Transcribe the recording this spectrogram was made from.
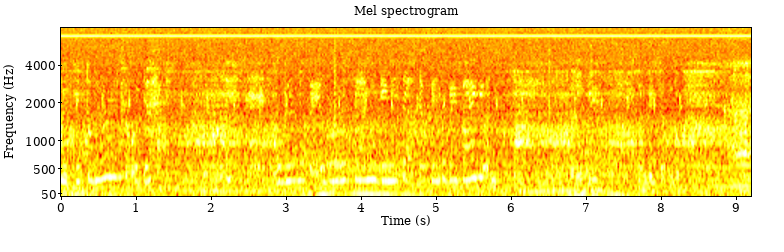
Nagtutulong sa uda. Eh, Problema kayo mga tayo din sa kapil sa baybayon. Dali, babe. Sandig sa bundok. Ah.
